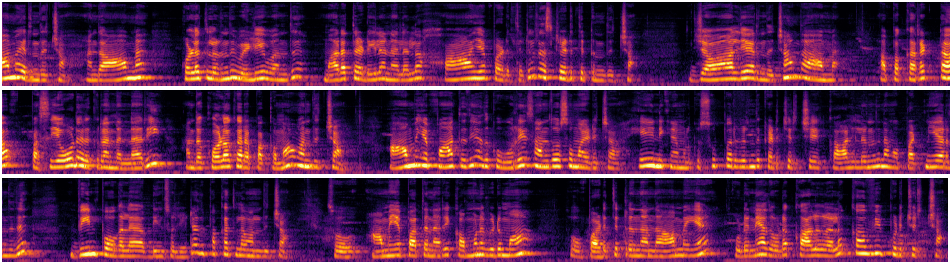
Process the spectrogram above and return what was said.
ஆமை இருந்துச்சான் அந்த ஆமை குளத்துலேருந்து வெளியே வந்து மரத்தடியில் நிலையில் ஹாயாக படுத்துட்டு ரெஸ்ட் எடுத்துகிட்டு இருந்துச்சான் ஜாலியாக இருந்துச்சான் அந்த ஆமை. அப்போ கரெக்டாக பசியோடு இருக்கிற அந்த நரி அந்த குளக்கரை பக்கமாக வந்துச்சான் ஆமையை பார்த்ததே அதுக்கு ஒரே சந்தோஷமாயிடுச்சா ஹே இன்னைக்கு நம்மளுக்கு சூப்பர் விருந்து கிடச்சிருச்சு. காலையிலேருந்து நம்ம பட்னியாக இருந்தது வீண் போகலை அப்படின்னு சொல்லிட்டு அது பக்கத்தில் வந்துச்சான் ஸோ ஆமையை பார்த்த நரி கம்முன்னு விடுமா? ஸோ படுத்துட்டு இருந்த அந்த ஆமையை உடனே அதோட கால்களெல்லாம் கவ்வி பிடிச்சிருச்சான்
